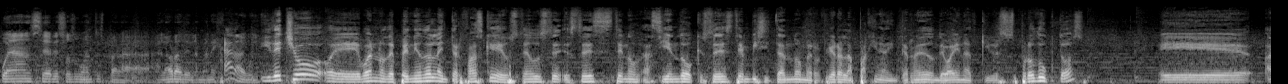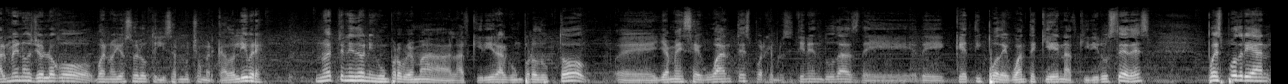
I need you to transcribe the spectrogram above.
puedan ser esos guantes para a la hora de la manejada, güey. Y de hecho, eh, bueno, dependiendo de la interfaz que usted, usted- ustedes estén haciendo o que ustedes estén visitando, me refiero a la página de internet donde vayan a adquirir sus productos. Eh, al menos yo luego, bueno, yo suelo utilizar mucho Mercado Libre. No he tenido ningún problema al adquirir algún producto. Eh, llámese guantes, por ejemplo, si tienen dudas de, de qué tipo de guante quieren adquirir ustedes, pues podrían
